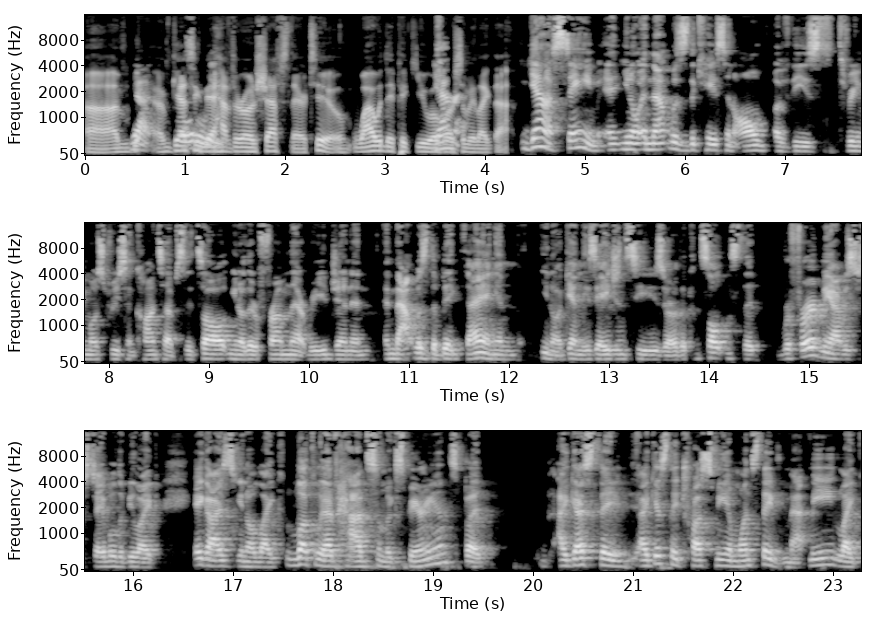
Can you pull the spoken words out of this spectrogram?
Uh, I'm, yeah, I'm guessing totally. they have their own chefs there too. Why would they pick you over yeah. something like that? Yeah, same. And you know, and that was the case in all of these three most recent concepts. It's all you know, they're from that region, and and that was the big thing. And you know, again, these agencies or the consultants that referred me, I was just able to be like, hey guys, you know, like luckily I've had some experience, but I guess they I guess they trust me and once they've met me like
